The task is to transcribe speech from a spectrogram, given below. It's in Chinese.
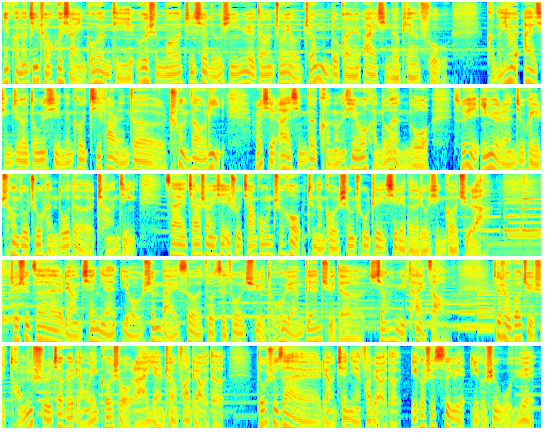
你可能经常会想一个问题：为什么这些流行音乐当中有这么多关于爱情的篇幅？可能因为爱情这个东西能够激发人的创造力，而且爱情的可能性有很多很多，所以音乐人就可以创作出很多的场景，再加上一些艺术加工之后，就能够生出这一系列的流行歌曲啦。这是在两千年由深白色作词作曲、涂慧源编曲的《相遇太早》。这首歌曲是同时交给两位歌手来演唱发表的，都是在两千年发表的，一个是四月，一个是五月。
